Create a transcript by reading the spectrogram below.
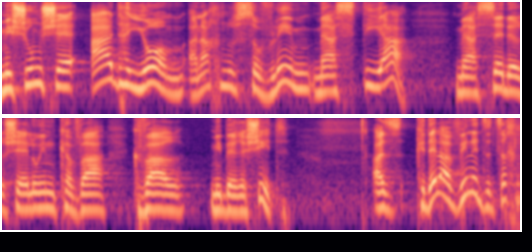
משום שעד היום אנחנו סובלים מהסטייה מהסדר שאלוהים קבע כבר מבראשית. אז כדי להבין את זה צריך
